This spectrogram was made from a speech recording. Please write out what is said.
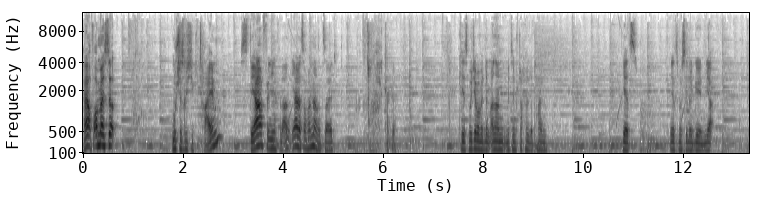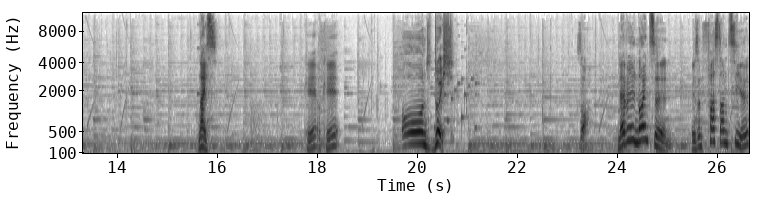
Hä, auf einmal ist der... Muss ich das richtig timen? Ist der von hier von an? Ja, das ist auf andere Zeit. Ach, kacke. Okay, jetzt muss ich aber mit dem anderen, mit dem Stachel da timen. Jetzt. Jetzt müsste da gehen, ja. Nice. Okay, okay. Und durch. So. Level 19. Wir sind fast am Ziel.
